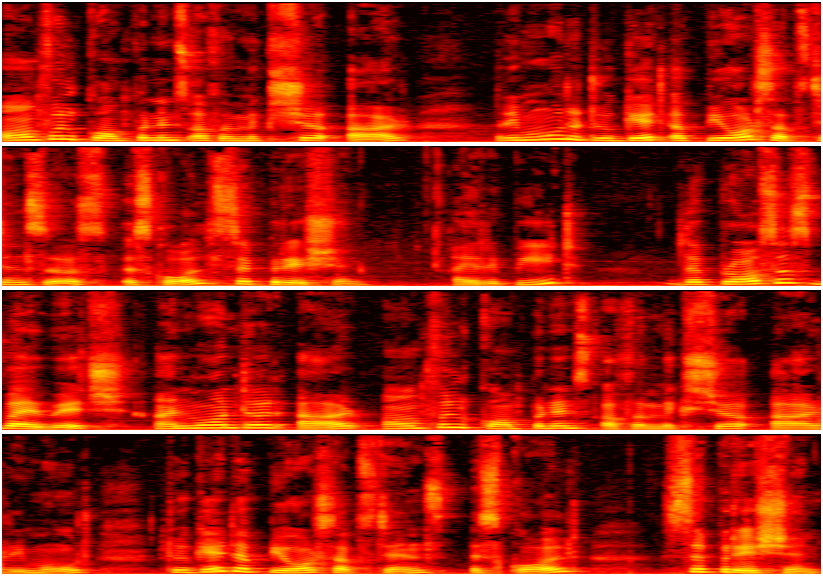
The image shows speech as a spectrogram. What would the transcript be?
harmful components of a mixture are removed to get a pure substances is called separation. I repeat, the process by which unwanted or harmful components of a mixture are removed to get a pure substance is called separation.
